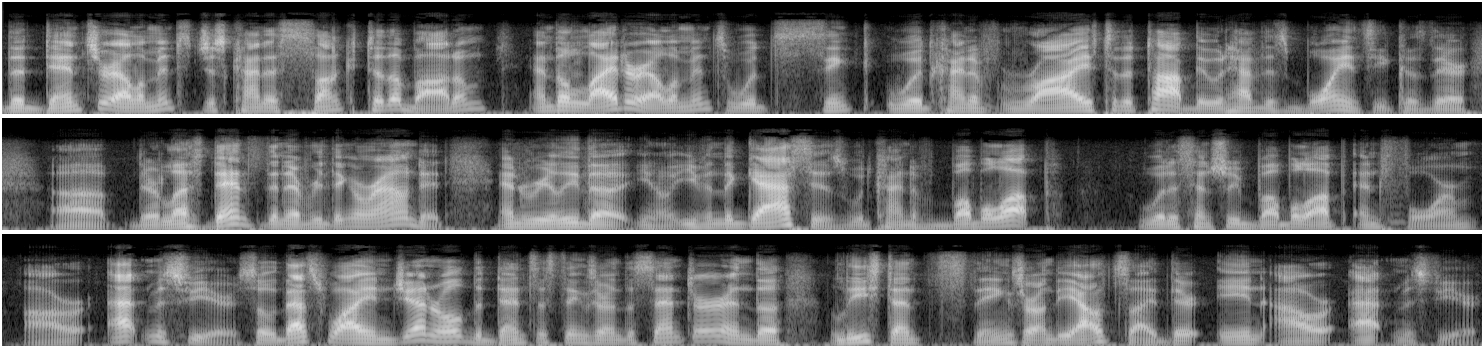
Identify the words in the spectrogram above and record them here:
the denser elements just kind of sunk to the bottom, and the lighter elements would sink, would kind of rise to the top. They would have this buoyancy because they're uh, they're less dense than everything around it. And really, the you know even the gases would kind of bubble up would essentially bubble up and form our atmosphere. So that's why, in general, the densest things are in the center and the least dense things are on the outside. They're in our atmosphere.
